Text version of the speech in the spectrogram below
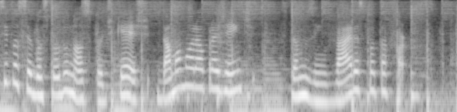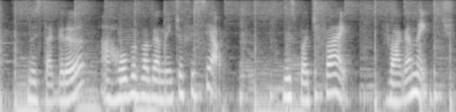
Se você gostou do nosso podcast, dá uma moral pra gente. Estamos em várias plataformas. No Instagram, arroba Vagamente Oficial. No Spotify, Vagamente.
